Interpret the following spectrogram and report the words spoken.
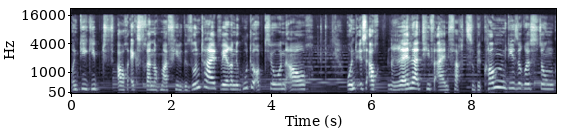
Und die gibt auch extra nochmal viel Gesundheit, wäre eine gute Option auch. Und ist auch relativ einfach zu bekommen, diese Rüstung.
